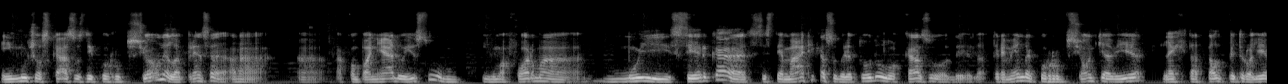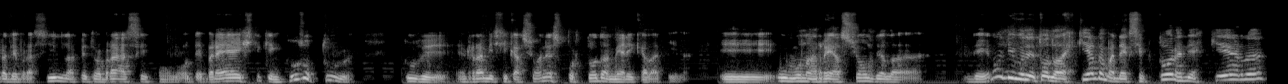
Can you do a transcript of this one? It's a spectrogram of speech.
em muitos casos de corrupção, a prensa ha, ha acompanhado isso de uma forma muito cerca, sistemática, sobretudo no caso da tremenda corrupção que havia na estatal petroleira de Brasil, a Petrobras com o Odebrecht, que incluso tuve, ramificações por toda a América Latina. E houve uma reação dela de, digo de toda la izquierda, mas de sectores de izquierda,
